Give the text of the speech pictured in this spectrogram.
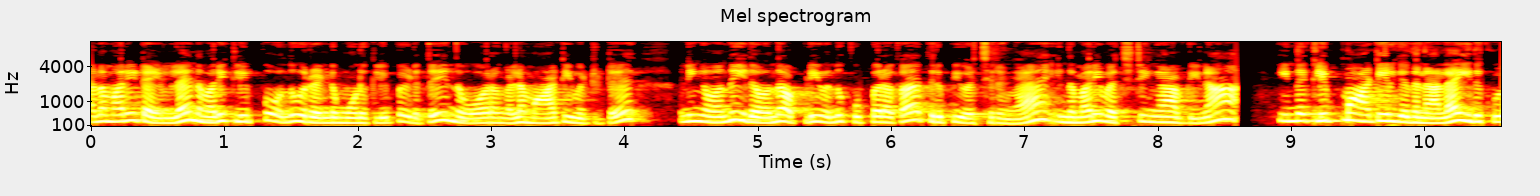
அந்த மாதிரி டைமில் இந்த மாதிரி கிளிப்பை வந்து ஒரு ரெண்டு மூணு கிளிப்பு எடுத்து இந்த ஓரங்களில் மாட்டி விட்டுட்டு நீங்கள் வந்து இதை வந்து அப்படியே வந்து குப்பரக்கா திருப்பி வச்சுருங்க. இந்த மாதிரி வச்சிட்டிங்க அப்படின்னா இந்த கிளிப் மாட்டியிருக்கிறதுனால இதுக்கு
